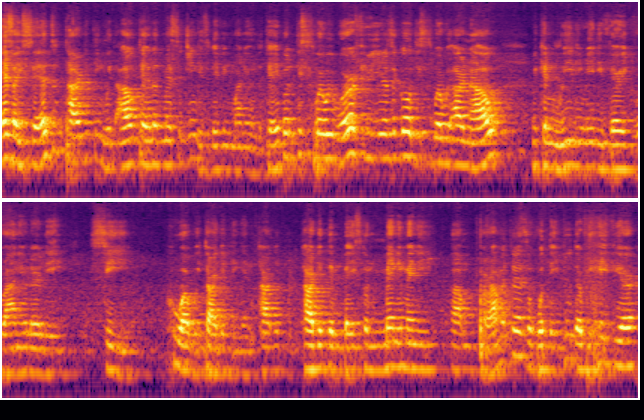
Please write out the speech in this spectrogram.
As I said, targeting without tailored messaging is leaving money on the table. This is where we were a few years ago. This is where we are now. We can really, really very granularly see who are we targeting and target, target them based on many, many um, parameters of what they do, their behavior,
